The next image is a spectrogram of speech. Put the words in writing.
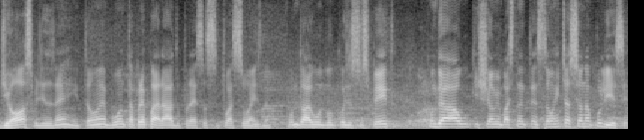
de hóspedes, né? Então é bom estar preparado para essas situações, né? Quando há alguma coisa suspeita, quando é algo que chame bastante atenção, a gente aciona a polícia.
